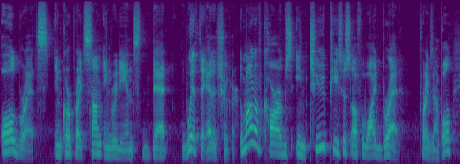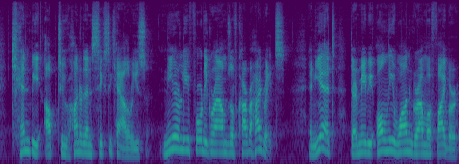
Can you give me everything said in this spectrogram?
all breads incorporate some ingredients that with the added sugar. The amount of carbs in two pieces of white bread, for example, can be up to 160 calories, nearly 40 grams of carbohydrates. And yet, there may be only 1 gram of fiber,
